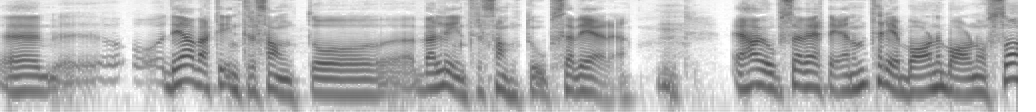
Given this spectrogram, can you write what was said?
Eh, Det har vært interessant og, veldig interessant å observere. Jeg har jo observert det gjennom tre barnebarn også,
